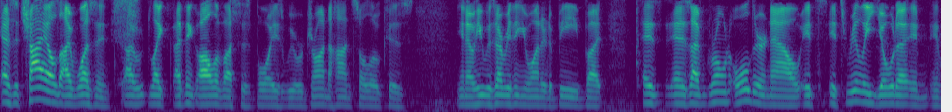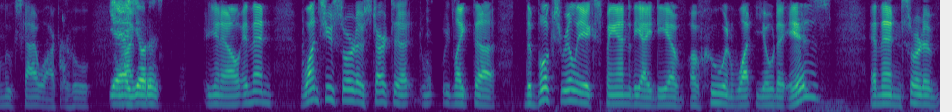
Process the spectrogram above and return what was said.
as a child I wasn't I like I think all of us as boys we were drawn to Han Solo because you know he was everything you wanted to be but as as I've grown older now it's it's really Yoda and, and Luke Skywalker who Yeah, I- Yoda's you know and then once you sort of start to like the the books really expand the idea of, of who and what yoda is and then sort of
